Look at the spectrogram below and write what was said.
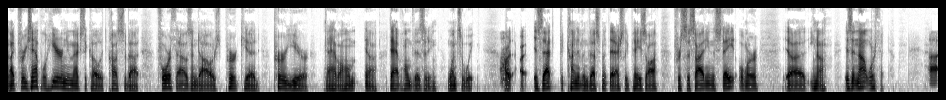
Like, for example, here in New Mexico, it costs about four thousand dollars per kid per year to have a home to have home visiting once a week. Are, are, is that the kind of investment that actually pays off for society and the state, or uh, you know, is it not worth it? Uh,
